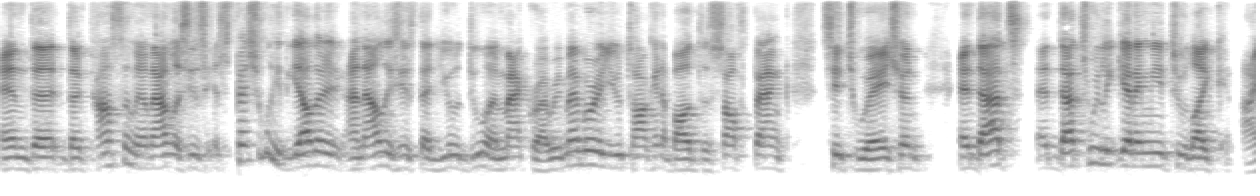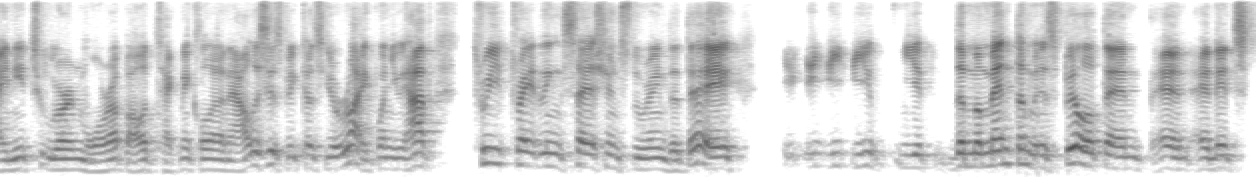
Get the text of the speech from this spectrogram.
and the, the constant analysis, especially the other analysis that you do in macro. I remember you talking about the SoftBank situation, and that's that's really getting me to like, I need to learn more about technical analysis because you're right. When you have three trading sessions during the day, you, you, you, the momentum is built and, and and it's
